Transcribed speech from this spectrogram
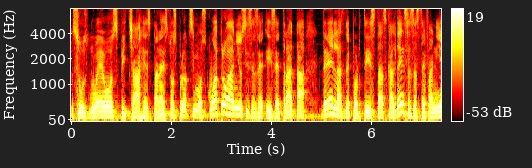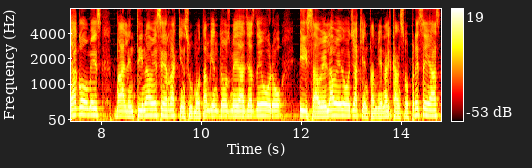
sus nuevos fichajes para estos próximos cuatro años y se, y se, trata de las deportistas caldenses, Estefanía Gómez, Valentina Becerra, quien sumó también dos medallas de oro, Isabela Bedoya, quien también alcanzó preseas,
